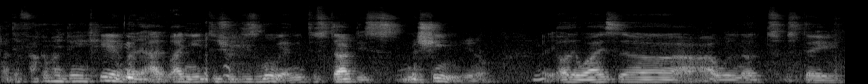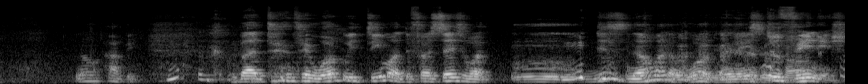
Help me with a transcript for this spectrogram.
What the fuck am I doing here? But I, I need to shoot this movie. I need to start this machine, you know. Otherwise, uh, I will not stay, you know, happy. but the work with Timo at the first stage was, mm, this is not what I want, man. It's too finished.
